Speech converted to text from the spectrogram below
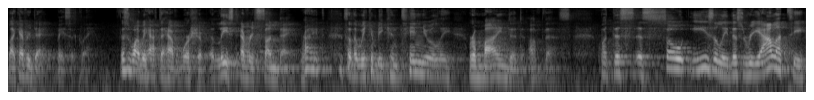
Like every day, basically. This is why we have to have worship at least every Sunday, right? So that we can be continually reminded of this. But this is so easily, this reality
